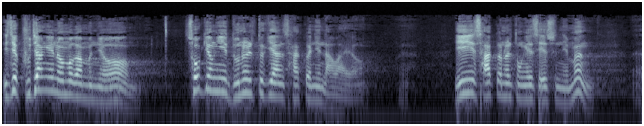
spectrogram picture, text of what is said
이제 9장에 넘어가면요. 소경이 눈을 뜨게 한 사건이 나와요. 이 사건을 통해서 예수님은 어,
